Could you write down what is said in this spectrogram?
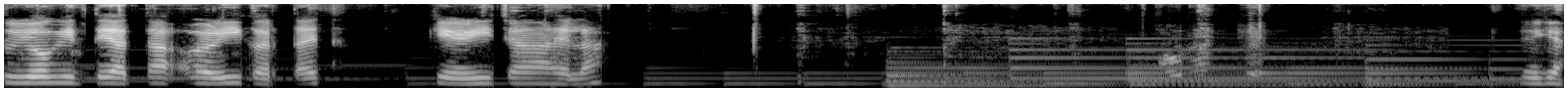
सुयोग इथे आता अळी करतायत केळीच्या ह्याला. हे घ्या.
